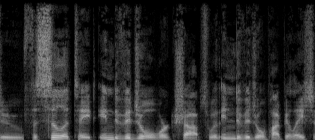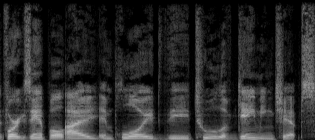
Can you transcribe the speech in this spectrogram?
to facilitate individual workshops with individual populations. For example, I employed the tool of gaming chips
